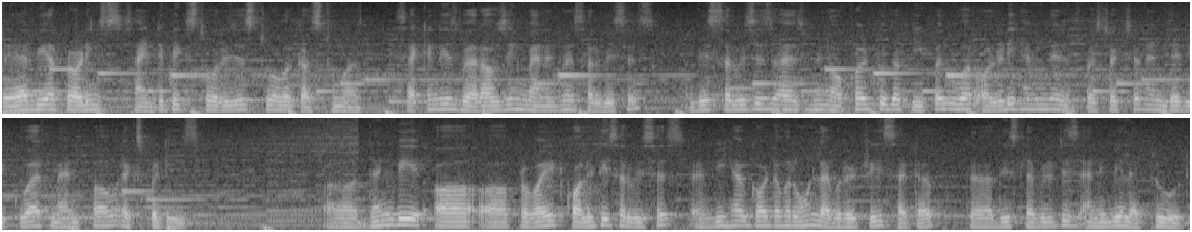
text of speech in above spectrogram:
we are we are providing scientific storage to our customers second is warehousing management services this services has been offered to the people who are already having the infrastructure and they require manpower expertise Uh, then we uh, uh, provide quality services and we have got our own laboratory set up. Uh, these laboratories NABL approved,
